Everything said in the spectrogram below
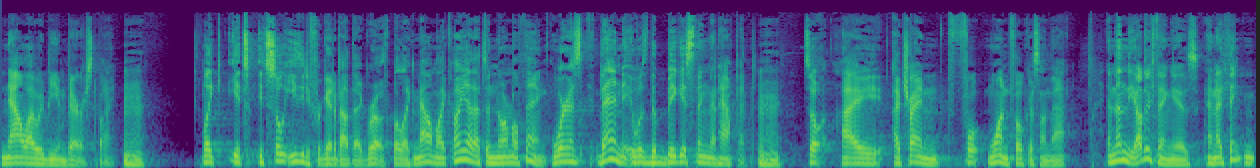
now I would be embarrassed by. Like it's it's so easy to forget about that growth, but like now I'm like, oh yeah, that's a normal thing. Whereas then it was the biggest thing that happened. So I I try and fo- one focus on that, and then the other thing is, and I think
